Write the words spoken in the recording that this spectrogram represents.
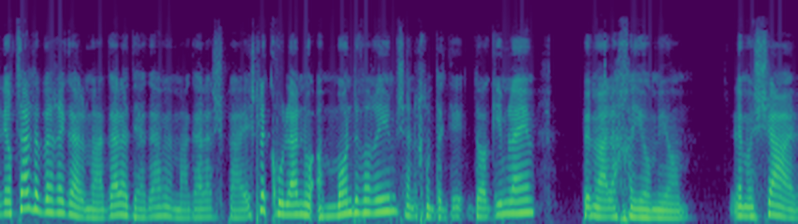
אני רוצה לדבר רגע על מעגל הדאגה ומעגל ההשפעה. יש לכולנו המון דברים שאנחנו דואגים להם במהלך היום-יום. למשל,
